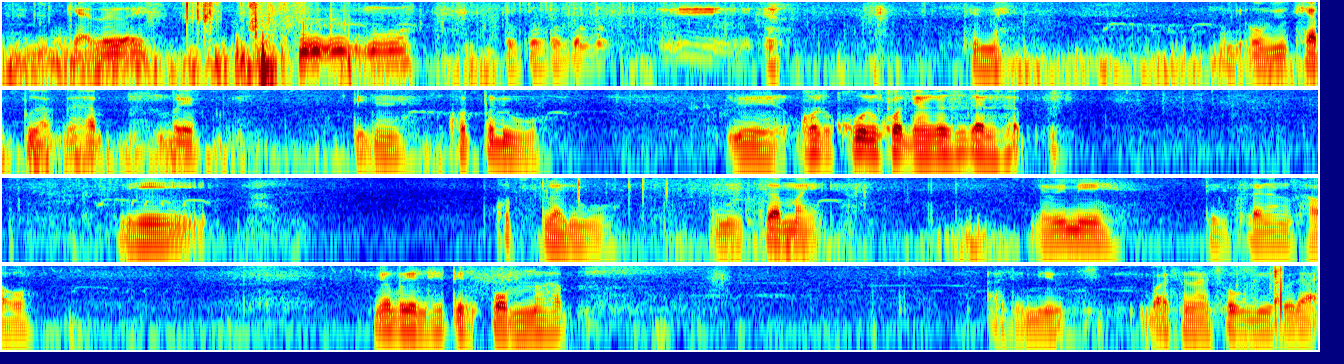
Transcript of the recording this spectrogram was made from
ใช้มือแกะเลยตุกตุกตุกตุกตกเห็นไหมมันอมอยู่แค่เปลือกนะครับไม่ได้ติดเลยคดประดูนี่คดคูณคดหยังก็คือกันครับนี่ คดประดูอันนี้เครื่องไม้ยังไม่มีเป็นเครื่องนางเขายังไม่เป็นที่เป็นปมนะครับ อาจจะมีวาสนาโชคดีก็ได้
